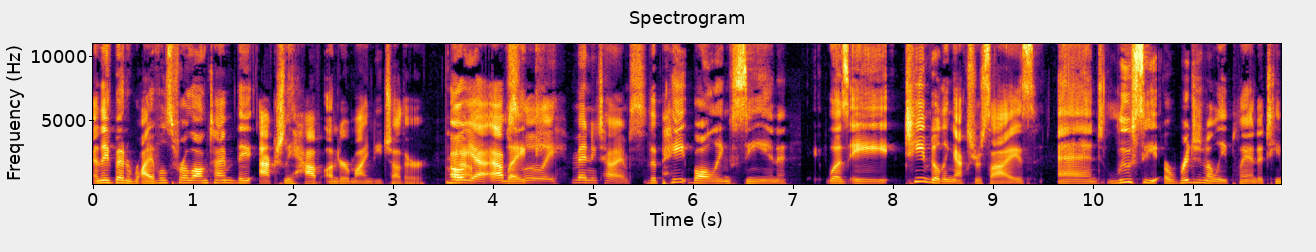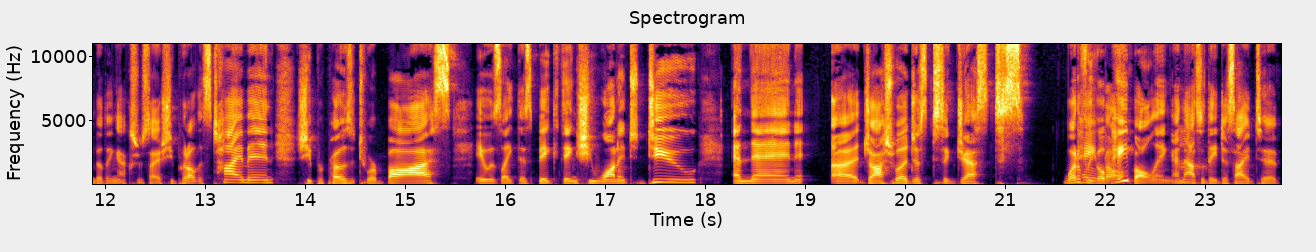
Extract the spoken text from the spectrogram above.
And they've been rivals for a long time. They actually have undermined each other. Oh, yeah, Like- absolutely. Many times. The paintballing scene was a team building exercise. And Lucy originally planned a team building exercise. She put all this time in. She proposed it to her boss. It was like this big thing she wanted to do. And then uh, Joshua just suggests, what if we go paintballing? And that's what they decide to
